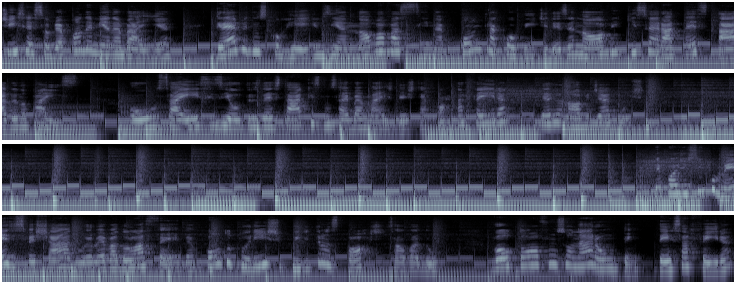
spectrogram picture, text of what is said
notícias sobre a pandemia na Bahia, greve dos Correios e a nova vacina contra a Covid-19 que será testada no país. Ouça esses e outros destaques no Saiba Mais desta quarta-feira, 19 de agosto. Depois de cinco meses fechado, o elevador Lacerda, ponto turístico e de transporte de Salvador, voltou a funcionar ontem, terça-feira,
